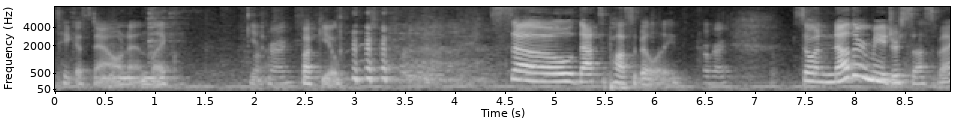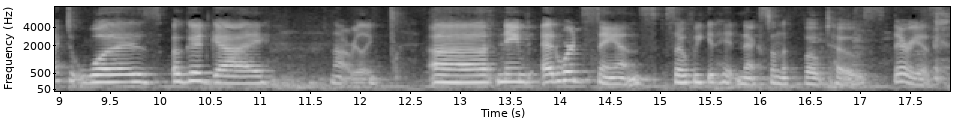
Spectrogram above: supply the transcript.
take us down and like you know, fuck you. so that's a possibility. Okay. So another major suspect was a good guy, not really, uh, named Edward Sands. So if we could hit next on the photos, there he is.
